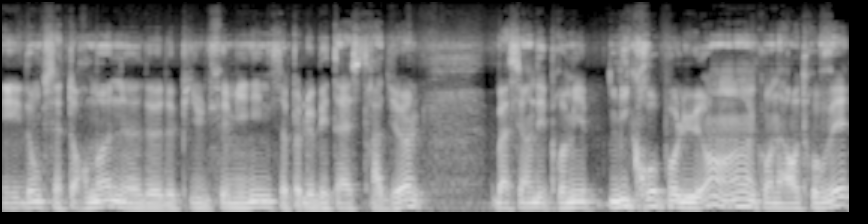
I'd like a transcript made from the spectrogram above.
Et donc cette hormone de, de pilule féminine qui s'appelle le bêta-estradiol, bah, c'est un des premiers micropolluants hein, qu'on a retrouvé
